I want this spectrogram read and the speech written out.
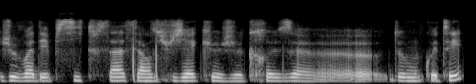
je vois des psys, tout ça. C'est un sujet que je creuse euh, de mon côté.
